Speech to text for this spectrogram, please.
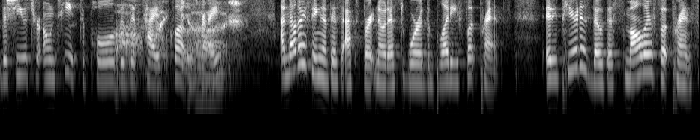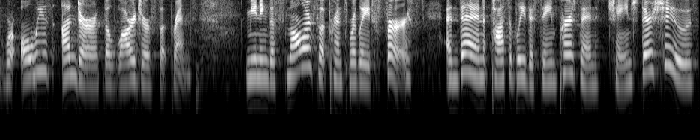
that she used her own teeth to pull the zip ties closed, right? Another thing that this expert noticed were the bloody footprints. It appeared as though the smaller footprints were always under the larger footprints. meaning the smaller footprints were laid first, and then possibly the same person changed their shoes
